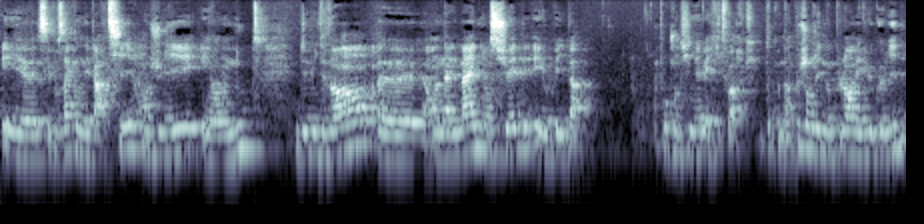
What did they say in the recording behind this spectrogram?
Et euh, c'est pour ça qu'on est parti en juillet et en août 2020 euh, en Allemagne, en Suède et aux Pays-Bas pour continuer Make It Work. Donc on a un peu changé nos plans avec le Covid,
